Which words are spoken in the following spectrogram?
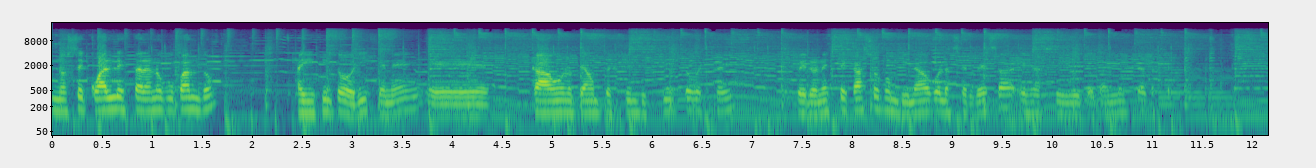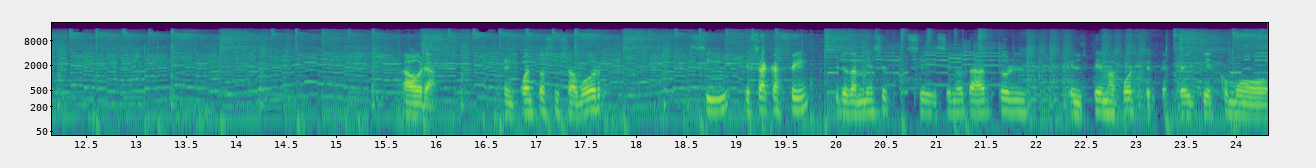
No sé cuál le estarán ocupando. Hay distintos orígenes, eh, cada uno te da un perfil distinto, ¿cachai? Pero en este caso, combinado con la cerveza, es así totalmente a café. Ahora, en cuanto a su sabor, sí, es a café, pero también se, se- se nota harto el, el tema porter, ¿cachai? Que es como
